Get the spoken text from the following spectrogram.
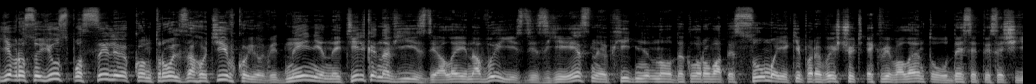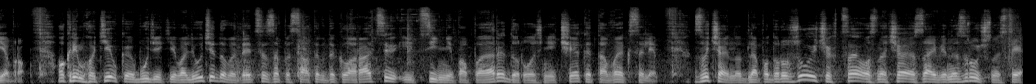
Євросоюз посилює контроль за готівкою. Віднині не тільки на в'їзді, але й на виїзді з ЄС необхідно декларувати суми, які перевищують еквівалент у 10 тисяч євро. Окрім готівки, у будь-якій валюті доведеться записати в декларацію і цінні папери, дорожні чеки та векселі. Звичайно, для подорожуючих це означає зайві незручності.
